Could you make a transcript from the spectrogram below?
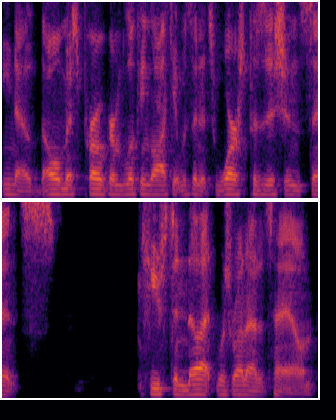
you know the Ole Miss program looking like it was in its worst position since Houston Nutt was run out of town.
